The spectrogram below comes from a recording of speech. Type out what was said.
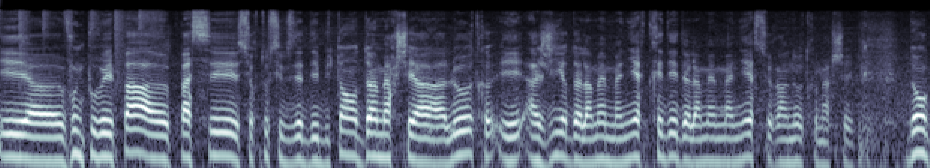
et euh, vous ne pouvez pas euh, passer, surtout si vous êtes débutant, d'un marché à l'autre et agir de la même manière, trader de la même manière sur un autre marché. Donc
